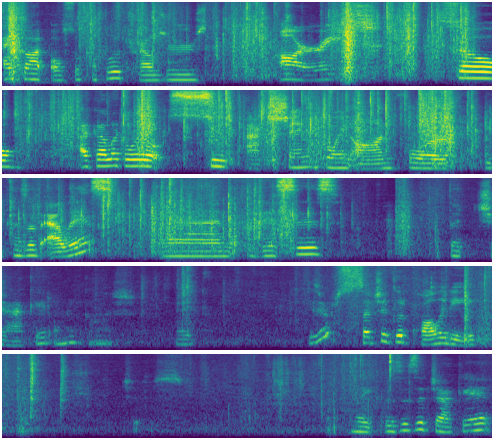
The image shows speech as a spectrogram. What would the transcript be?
I got also a couple of trousers. Alright. So I got like a little suit action going on for because of Alice. And this is the jacket. Oh my gosh. Like these are such a good quality. Like, this is a jacket.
